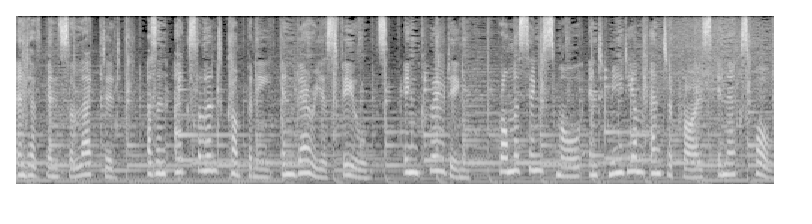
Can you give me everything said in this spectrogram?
and have been selected as an excellent company in various fields, including promising small and medium enterprise in export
